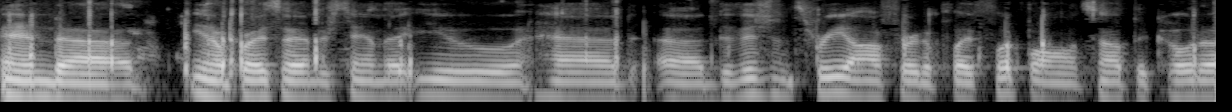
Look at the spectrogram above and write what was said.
And uh, you know, Bryce, I understand that you had a Division three offer to play football in South Dakota,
